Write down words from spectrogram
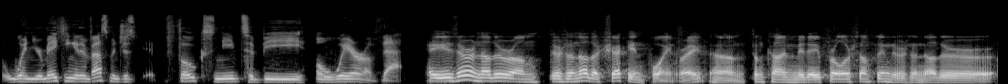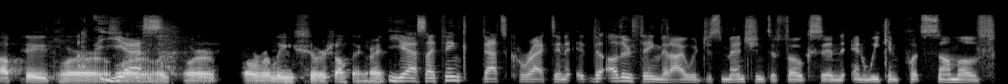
when you're making an investment, just folks need to be aware of that. Hey, is there another? Um, there's another check-in point, right? Um, sometime mid-April or something. There's another update or yes. or, or, or release or something, right? Yes, I think that's correct. And the other thing that I would just mention to folks, and and we can put some of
